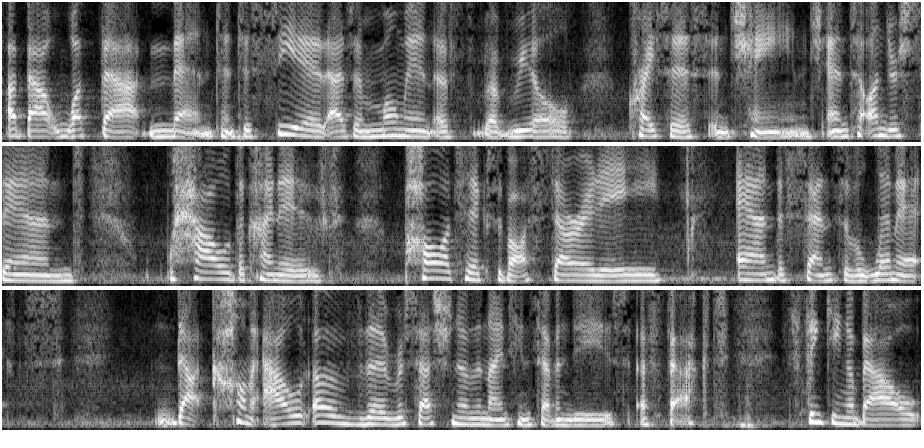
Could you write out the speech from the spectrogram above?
about what that meant and to see it as a moment of, of real crisis and change and to understand how the kind of politics of austerity and the sense of limits that come out of the recession of the 1970s affect thinking about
